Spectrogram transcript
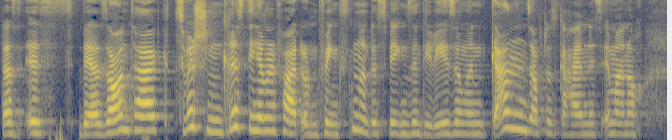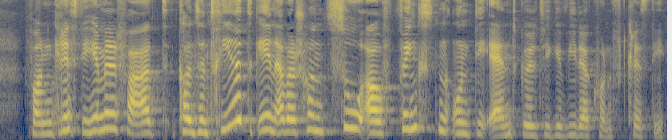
Das ist der Sonntag zwischen Christi Himmelfahrt und Pfingsten und deswegen sind die Lesungen ganz auf das Geheimnis immer noch von Christi Himmelfahrt konzentriert, gehen aber schon zu auf Pfingsten und die endgültige Wiederkunft Christi.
